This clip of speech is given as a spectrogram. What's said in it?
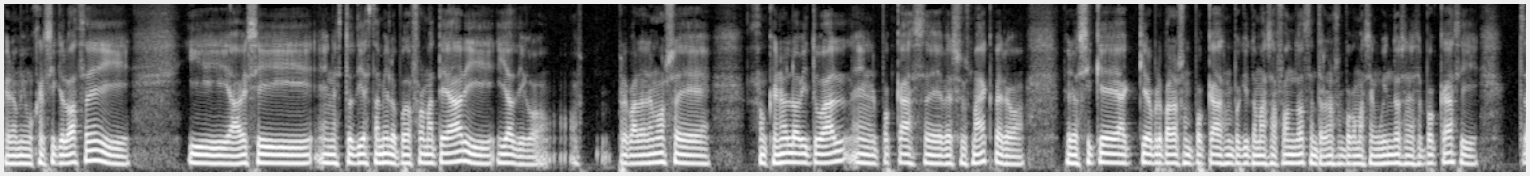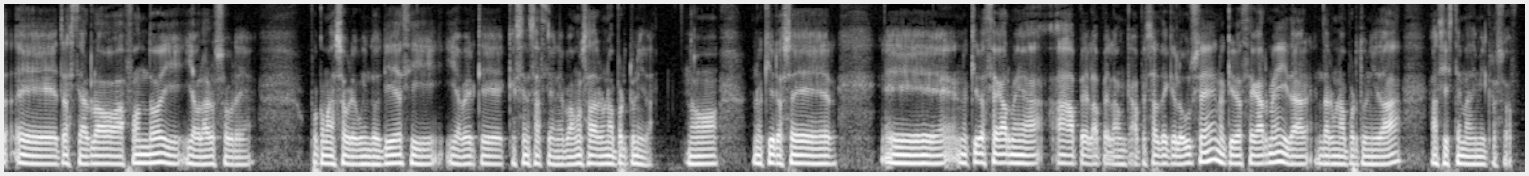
pero mi mujer sí que lo hace y, y a ver si en estos días también lo puedo formatear y, ya os digo, os prepararemos, eh, aunque no es lo habitual en el podcast eh, versus Mac, pero, pero sí que quiero prepararos un podcast un poquito más a fondo, centrarnos un poco más en Windows en ese podcast y eh, trastearlo a fondo y, hablaros sobre un poco más sobre Windows 10 y, a ver qué, sensaciones. Vamos a dar una oportunidad. No, no quiero ser eh, no quiero cegarme a, Apple, Apple, a pesar de que lo use, no quiero cegarme y dar, dar una oportunidad al sistema de Microsoft.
